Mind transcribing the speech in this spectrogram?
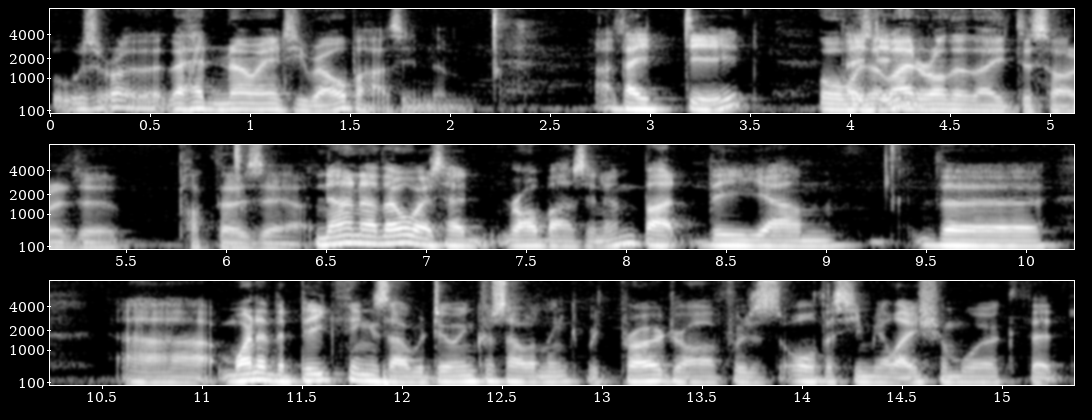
was it right they had no anti-roll bars in them Uh, they did. Or was it didn't. later on that they decided to pluck those out No, no, they always had roll bars in them. But the um, the uh, one of the big things they were doing because I were linked with ProDrive was all the simulation work that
